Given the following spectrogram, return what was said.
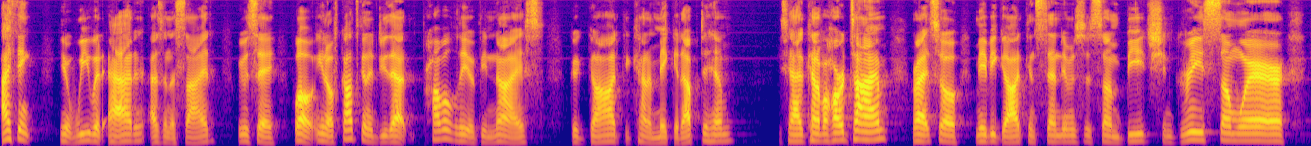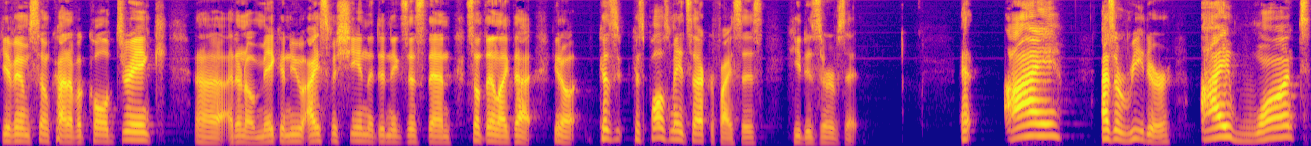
I think you know, we would add as an aside, we would say, well, you know, if God's going to do that, probably it would be nice that God could kind of make it up to him. He's had kind of a hard time, right? So maybe God can send him to some beach in Greece somewhere, give him some kind of a cold drink. Uh, I don't know, make a new ice machine that didn't exist then, something like that. You know, because Paul's made sacrifices, he deserves it. And I, as a reader, I want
